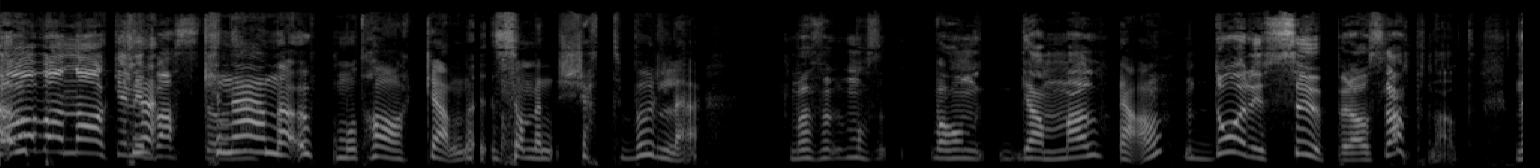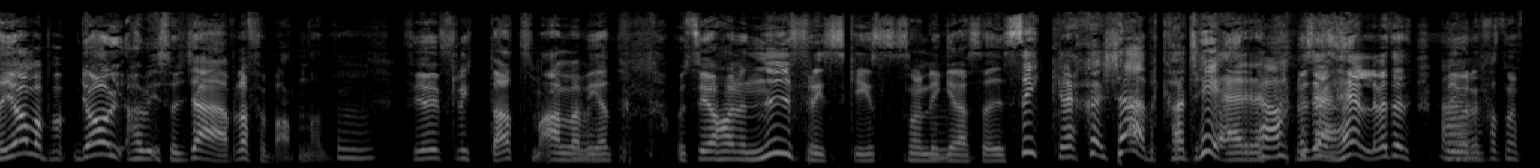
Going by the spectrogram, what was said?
ska upp vara naken i knä, bastun! knäna upp mot hakan som en köttbulle. Varför måste, var hon gammal? Ja. Men då är det superavslappnat. När jag, var på, jag har blivit så jävla förbannad. Mm. För jag har ju flyttat som alla vet. Och så jag har en ny friskis som ligger alltså i Sickla köpkvarter. Ja. Det vill säga helvetet på jorden fast en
